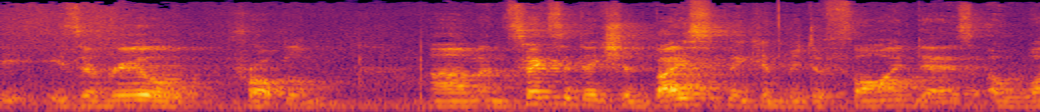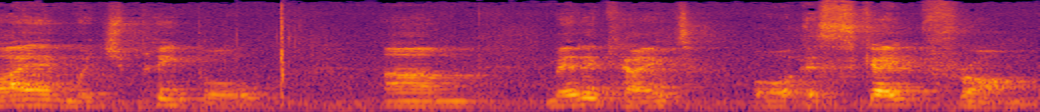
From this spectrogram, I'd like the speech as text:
is a real problem, um, and sex addiction basically can be defined as a way in which people um, medicate or escape from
